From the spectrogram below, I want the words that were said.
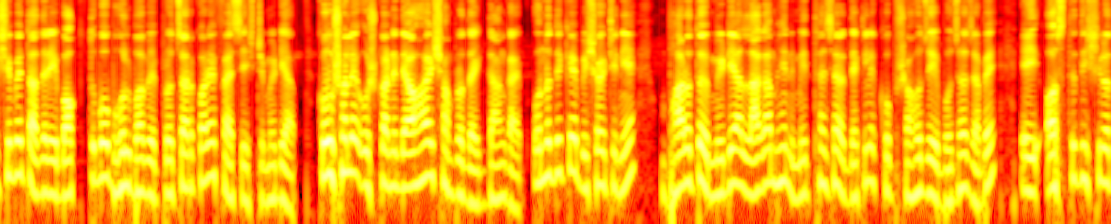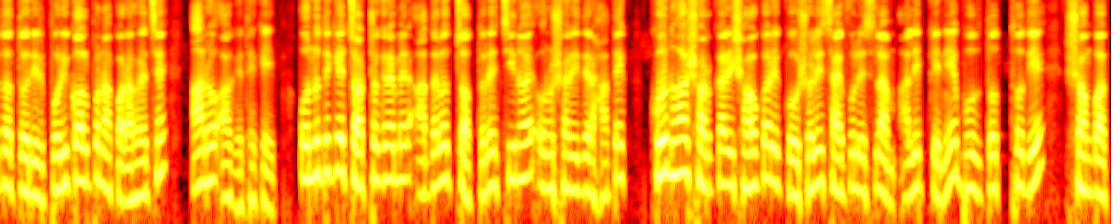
হিসেবে তাদের এই বক্তব্য ভুলভাবে প্রচার করে ফ্যাসিস্ট মিডিয়া। কৌশলে উস্কানি দেওয়া হয় সাম্প্রদায়িক দাঙ্গায়। অন্যদিকে বিষয়টি নিয়ে ভারতীয় মিডিয়া লাগামহীন মিথ্যাচার দেখলে খুব সহজেই বোঝা যাবে এই অস্থিতিশীলতা তৈরির পরিকল্পনা করা হয়েছে আরও আগে থেকেই। অন্যদিকে চট্টগ্রামের আদালত চত্বরে চিনয় অনুসারীদের হাতে খুন হওয়া সরকারি সহকারী কৌশলী সাইফুল ইসলাম আলিফকে নিয়ে ভুল তথ্য দিয়ে সংবাদ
